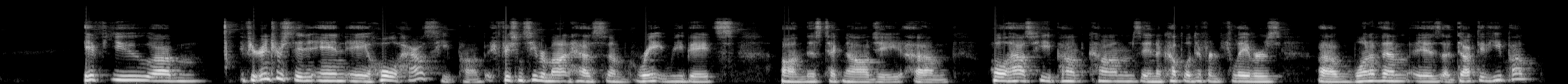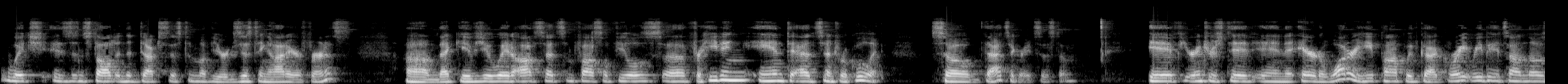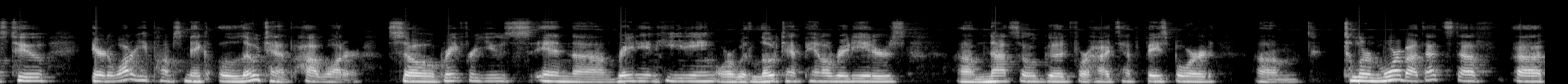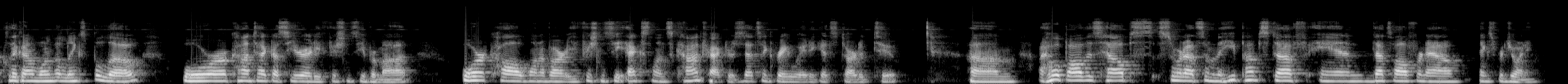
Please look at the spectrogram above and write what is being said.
If you um, if you're interested in a whole house heat pump, Efficiency Vermont has some great rebates on this technology. Um, whole house heat pump comes in a couple of different flavors. Uh, one of them is a ducted heat pump, which is installed in the duct system of your existing hot air furnace. Um, that gives you a way to offset some fossil fuels uh, for heating and to add central cooling. So that's a great system. If you're interested in air to water heat pump, we've got great rebates on those too. Air to water heat pumps make low temp hot water. So great for use in uh, radiant heating or with low temp panel radiators. Um, not so good for high temp baseboard. Um, to learn more about that stuff, uh, click on one of the links below or contact us here at Efficiency Vermont or call one of our efficiency excellence contractors. That's a great way to get started too. Um, I hope all this helps sort out some of the heat pump stuff, and that's all for now. Thanks for joining.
